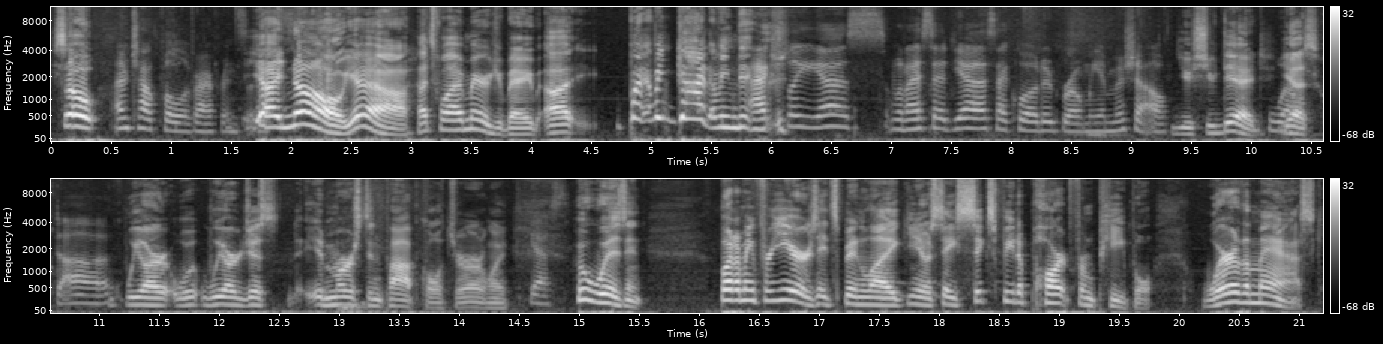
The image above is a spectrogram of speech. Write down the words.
So I'm chock full of references. yeah, I know. Yeah, that's why I married you, babe. Uh, but I mean, God, I mean, th- Actually, yes. When I said yes, I quoted Romy and Michelle. yes, you did. Well, yes, duh. we are. we- are just immersed in pop culture, aren't we? Yes. Who isn't? But I mean, for years, it's been like, you know, stay six feet apart from people, wear the mask.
